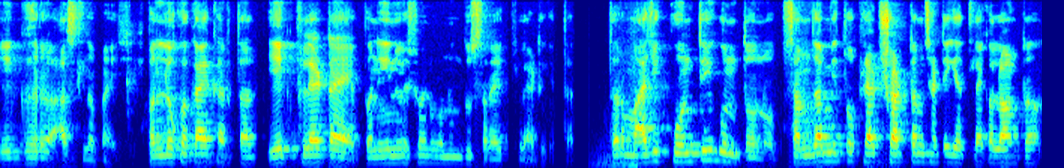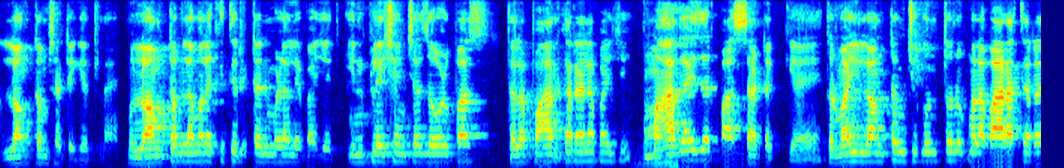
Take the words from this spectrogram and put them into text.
एक घर असलं पाहिजे. पण लोक काय करतात? एक फ्लॅट आहे पण इन्व्हेस्टमेंट म्हणून दुसरा एक फ्लॅट घेतात. तर माझी कोणतीही गुंतवणूक समजा मी तो फ्लॅट शॉर्ट टर्मसाठी घेतलाय का लॉंग टर्म लॉंग टर्मसाठी घेतलाय मग लॉंग टर्मला मला किती रिटर्न मिळाले पाहिजेत? इन्फ्लेशनच्या जवळपास त्याला पार करायला पाहिजे? महागाई जर पाच सहा टक्के आहे तर माझी लॉंग टर्मची गुंतवणूक मला बारा तेरा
